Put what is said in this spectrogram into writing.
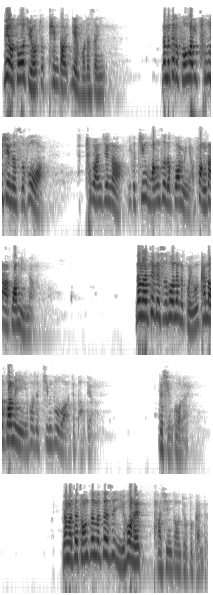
没有多久就听到念佛的声音。那么这个佛号一出现的时候啊，突然间啊，一个金黄色的光明啊，放大光明啊。”那么这个时候，那个鬼魂看到光明以后，就惊步啊，就跑掉了，就醒过来。那么这从这么这次以后呢，他心中就不敢的，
